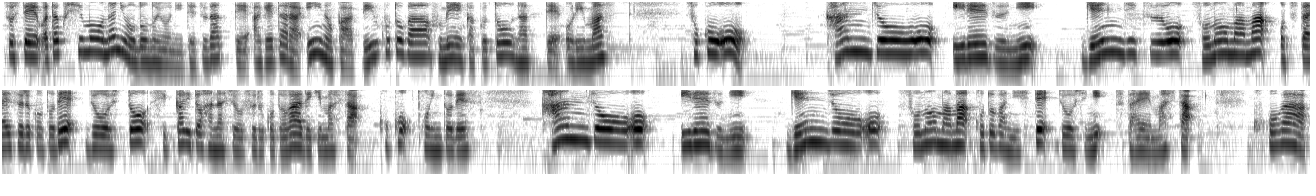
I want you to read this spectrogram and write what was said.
そして私も何をどのように手伝ってあげたらいいのかっていうことが不明確となっております。そこを感情を入れずに現実をそのままお伝えすることで上司としっかりと話をすることができました。ここポイントです。感情を入れずに現状をそのまま言葉にして上司に伝えました。ここが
